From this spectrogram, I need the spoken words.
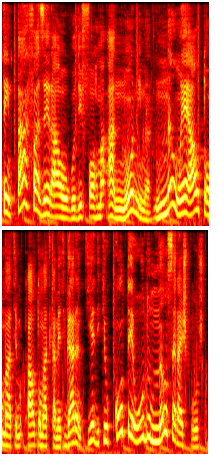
tentar fazer algo de forma anônima não é automaticamente garantia de que o conteúdo não será exposto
